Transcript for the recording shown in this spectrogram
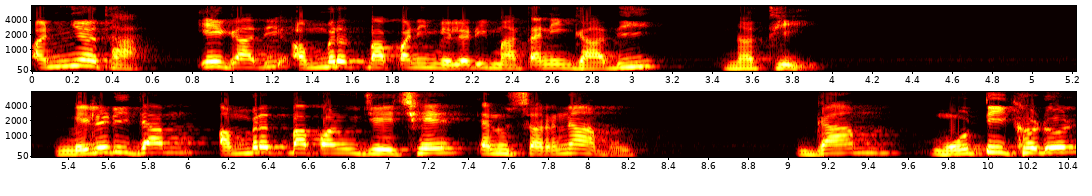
અન્યથા એ ગાદી અમૃત બાપાની મેલડી માતાની ગાદી નથી. મેલડી ધામ અમૃત બાપાનું જે છે તેનું સરનામું. ગામ મોટી ખડોલ,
